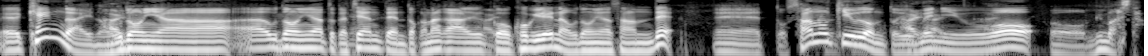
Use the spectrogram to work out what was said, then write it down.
えー県外のうどん屋、うどん屋とかチェーン店とかなんか、こう、小切れなうどん屋さんで、えーっと、讃岐うどんというメニューを、お見ました。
